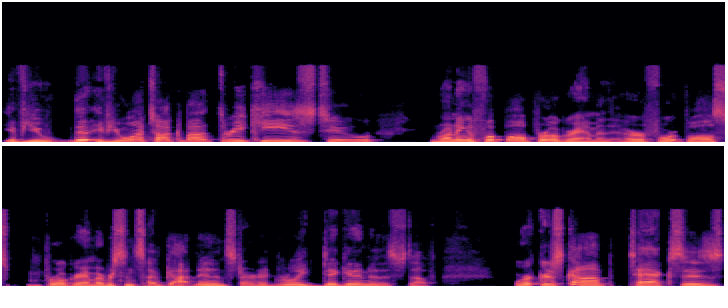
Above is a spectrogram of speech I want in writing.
if you the, if you want to talk about three keys to running a football program or football program ever since I've gotten in and started really digging into this stuff workers comp taxes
